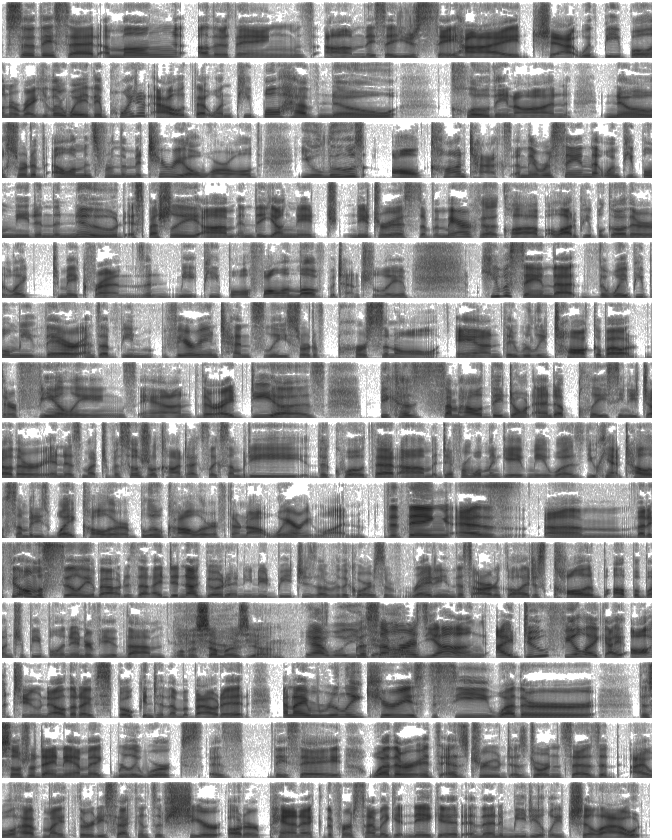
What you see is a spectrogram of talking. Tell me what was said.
So they said, among other things, um, they said you just say hi, chat with people in a regular way. They pointed out that when people have no clothing on, no sort of elements from the material world, you lose all context. And they were saying that when people meet in the nude, especially um, in the Young Nat- Naturists of America Club, a lot of people go there like to make friends and meet people, fall in love potentially. He was saying that the way people meet there ends up being very intensely sort of personal, and they really talk about their feelings and their ideas because somehow they don't end up placing each other in as much of a social context. Like somebody, the quote that um, a different woman gave me was, "You can't tell if somebody's white collar or blue collar if they're not wearing one." The thing as um, that I feel almost silly about is that I did not go to any nude beaches over the course of writing this article. I just called up a bunch of people and interviewed them. Well, the summer is young. Yeah, well, you The go. summer is young. I do feel like I ought to now that I've spoken to them about it. And I'm really curious to see whether the social dynamic really works as they say, whether it's as true as Jordan says that I will have my 30 seconds of sheer utter panic the first time I get naked and then immediately chill out.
